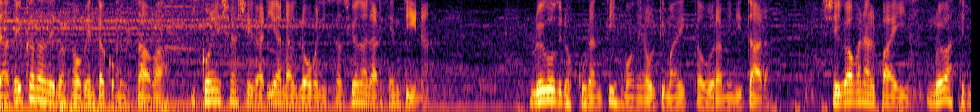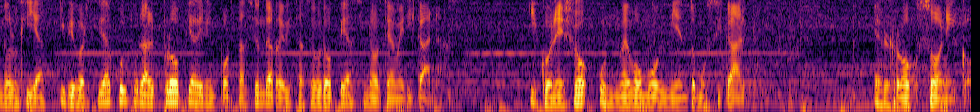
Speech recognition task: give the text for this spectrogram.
La década de los 90 comenzaba y con ella llegaría la globalización a la Argentina. Luego del oscurantismo de la última dictadura militar, llegaban al país nuevas tecnologías y diversidad cultural propia de la importación de revistas europeas y norteamericanas. Y con ello un nuevo movimiento musical, el rock sónico.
